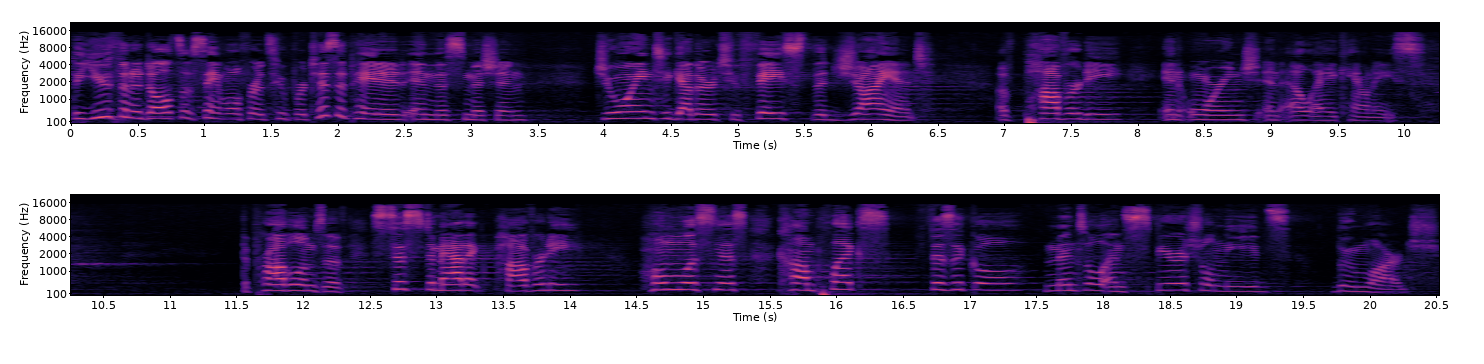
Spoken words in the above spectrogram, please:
The youth and adults of St. Wilfrid's who participated in this mission joined together to face the giant of poverty in Orange and LA counties. The problems of systematic poverty homelessness, complex physical, mental, and spiritual needs loom large.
